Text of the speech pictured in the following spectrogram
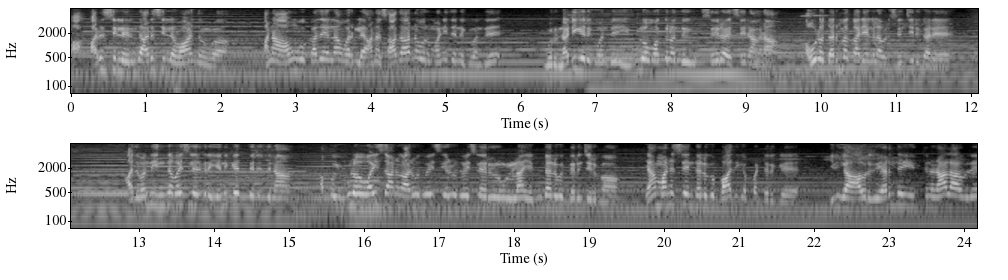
அ- இருந்து அரசியல வாழ்ந்தவங்க. ஆனா அவங்க கதையெல்லாம் வரல. ஆனா சாதாரண ஒரு மனிதனுக்கு வந்து ஒரு நடிகருக்கு வந்து இவ்வளவு மக்கள் வந்து செய்கிற செய்யறாங்கன்னா அவ்வளவு தர்ம காரியங்கள் அவர் செஞ்சிருக்காரு. அது வந்து இந்த வயசுல இருக்கிற எனக்கே தெரியுதுன்னா அப்போ இவ்வளவு வயசானவங்க அறுபது வயசு எழுபது வயசுல இருக்கிறவங்களுக்குலாம் எந்த அளவுக்கு தெரிஞ்சிருக்கும்? என் மனசு இந்த அளவுக்கு பாதிக்கப்பட்டிருக்கு? இன்னைக்கு அவர் இறந்து இத்தனை நாள் ஆகுது.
